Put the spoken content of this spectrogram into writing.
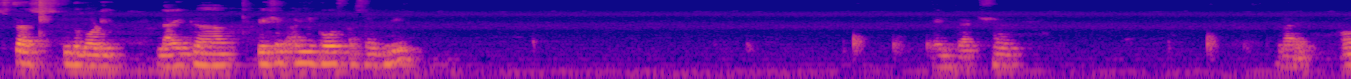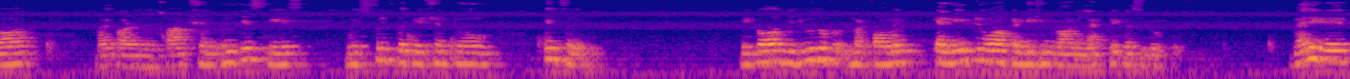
stress to the body like uh, patient undergoes a infection like or myocardial infarction. In this case, we switch the patient to insulin because the use of metformin can lead to a condition called lactic acidosis. Very rare,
